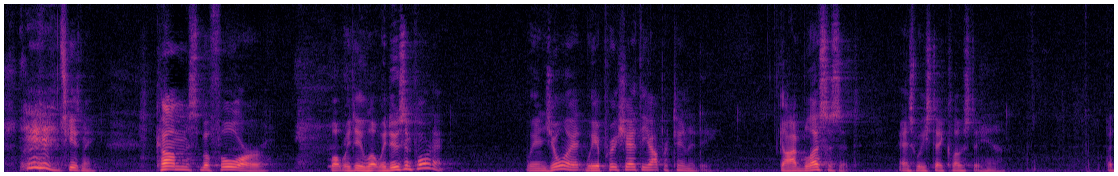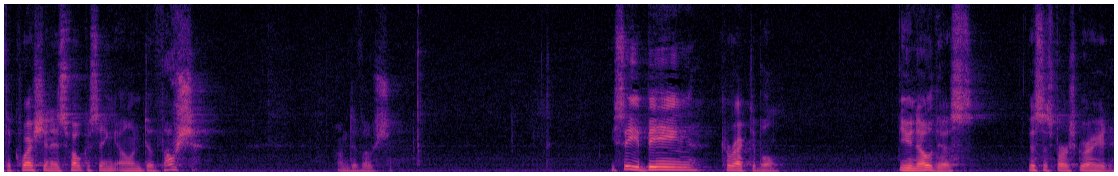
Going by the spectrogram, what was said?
excuse me, comes before what we do. What we do is important. We enjoy it. We appreciate the opportunity. God blesses it as we stay close to Him. But the question is focusing on devotion. On devotion. You see, being correctable, you know this. This is first grade.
